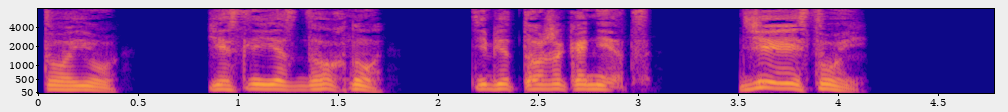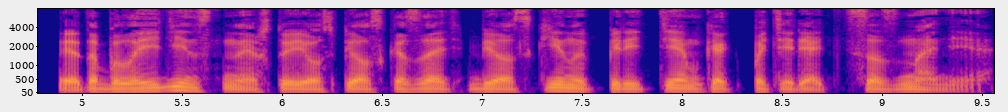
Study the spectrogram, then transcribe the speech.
твою! Если я сдохну, тебе тоже конец! Действуй!» Это было единственное, что я успел сказать Биоскину перед тем, как потерять сознание.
